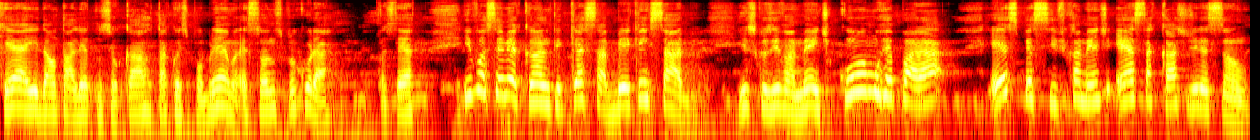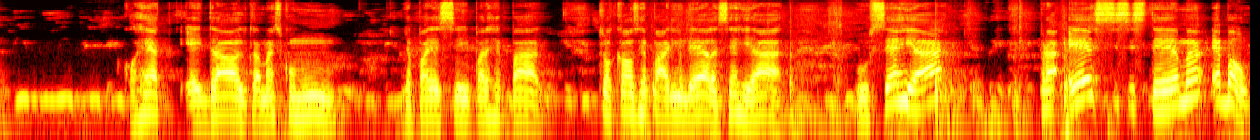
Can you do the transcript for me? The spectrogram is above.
quer aí dar um talento no seu carro, tá com esse problema, é só nos procurar, tá certo? E você mecânico que quer saber, quem sabe, exclusivamente como reparar especificamente essa caixa de direção correto? É hidráulica, é mais comum de aparecer aí para reparo. Trocar os reparinhos dela, CRA. O CRA para esse sistema é bom,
